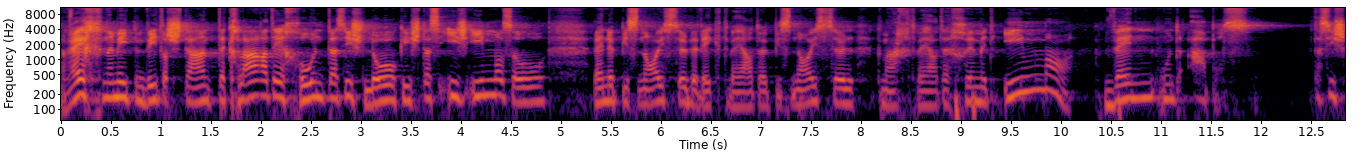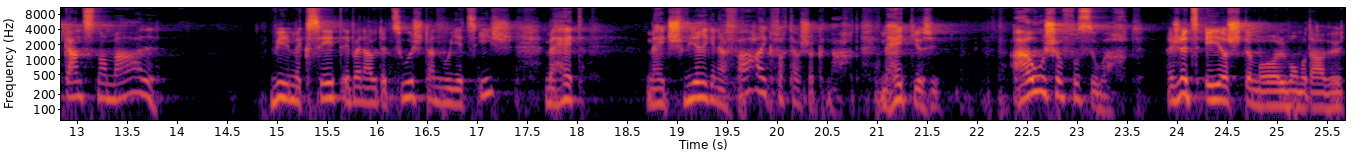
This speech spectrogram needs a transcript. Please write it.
Rechne mit dem Widerstand. Der klar, der kommt, das ist logisch, das ist immer so. Wenn etwas Neues soll bewegt werden, etwas Neues soll gemacht werden, kommen immer Wenn und Abers. Das ist ganz normal. Weil man sieht eben auch den Zustand, wo jetzt ist. Man hat, man hat schwierige Erfahrungen vielleicht auch schon gemacht. Man hat ja auch schon versucht. Das ist nicht das erste Mal, wo man da will.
